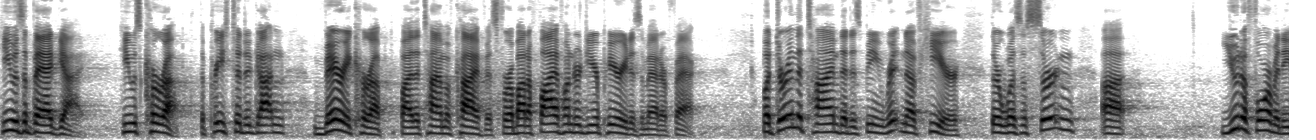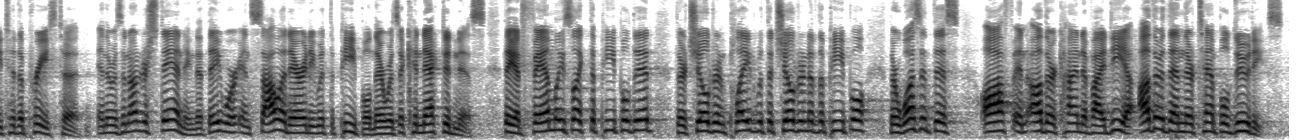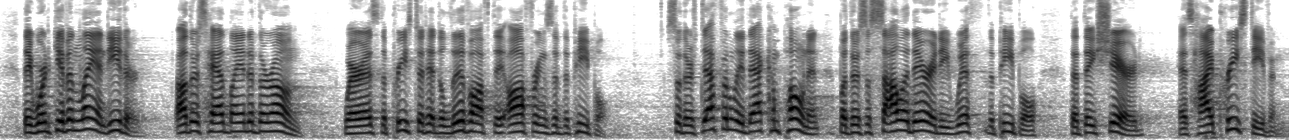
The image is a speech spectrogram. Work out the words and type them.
He was a bad guy, he was corrupt. The priesthood had gotten very corrupt by the time of Caiaphas, for about a 500 year period, as a matter of fact. But during the time that is being written of here, there was a certain uh, uniformity to the priesthood. And there was an understanding that they were in solidarity with the people. There was a connectedness. They had families like the people did. Their children played with the children of the people. There wasn't this off and other kind of idea, other than their temple duties. They weren't given land either. Others had land of their own, whereas the priesthood had to live off the offerings of the people. So there's definitely that component, but there's a solidarity with the people that they shared as high priest, even.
